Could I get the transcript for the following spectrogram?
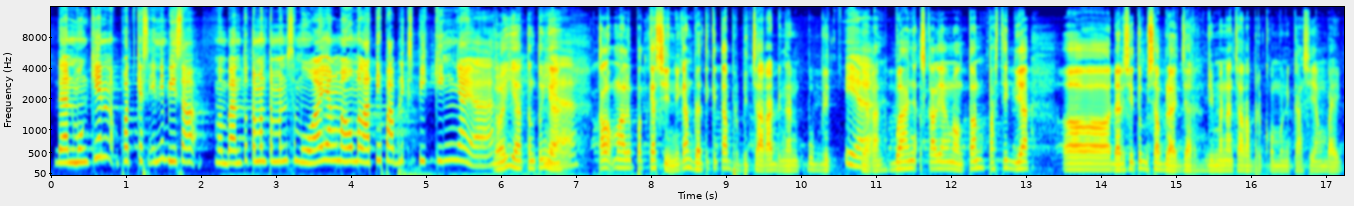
Dan mungkin podcast ini bisa membantu teman-teman semua yang mau melatih public speakingnya ya. Oh iya, tentunya. Iya. Kalau melalui podcast ini kan berarti kita berbicara dengan publik, Iya. ya kan? Banyak sekali yang nonton, pasti dia eh, dari situ bisa belajar gimana cara berkomunikasi yang baik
